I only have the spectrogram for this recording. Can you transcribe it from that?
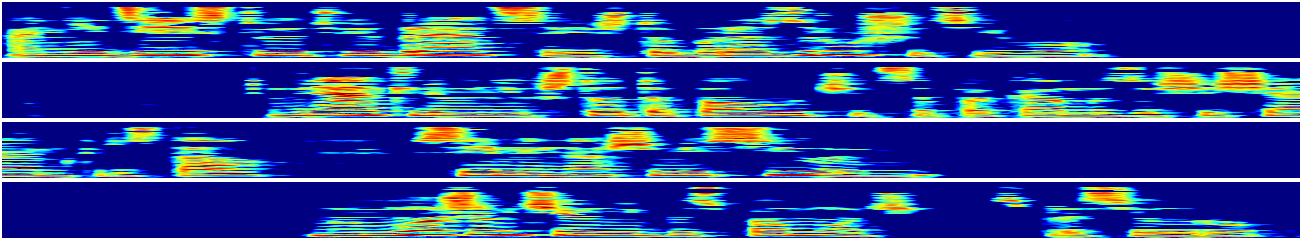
«Они действуют вибрацией, чтобы разрушить его. Вряд ли у них что-то получится, пока мы защищаем кристалл всеми нашими силами». «Мы можем чем-нибудь помочь?» — спросил Роб.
